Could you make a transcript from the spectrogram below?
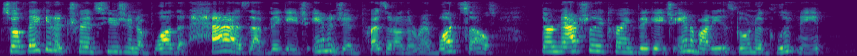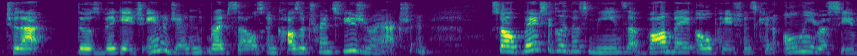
So if they get a transfusion of blood that has that big H antigen present on the red blood cells, their naturally occurring big H antibody is going to agglutinate to that those big H antigen red cells and cause a transfusion reaction. So basically this means that Bombay O patients can only receive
